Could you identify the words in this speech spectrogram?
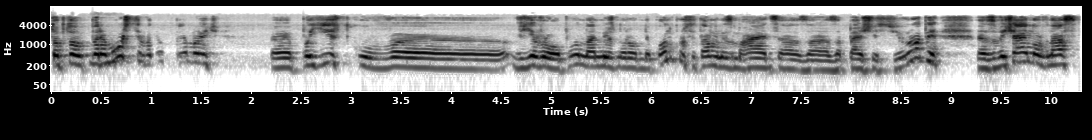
Тобто, переможці вони отримують. е, Поїздку в, е, в Європу на міжнародний конкурс, і там вони змагаються за, за першість в Європі. Е, Звичайно, в нас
